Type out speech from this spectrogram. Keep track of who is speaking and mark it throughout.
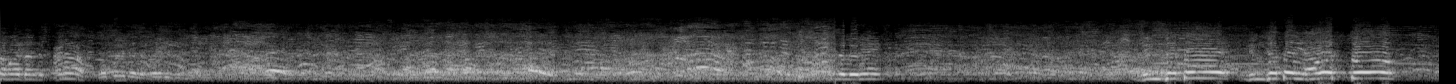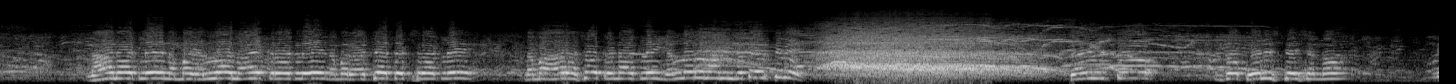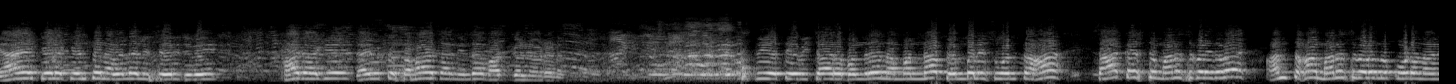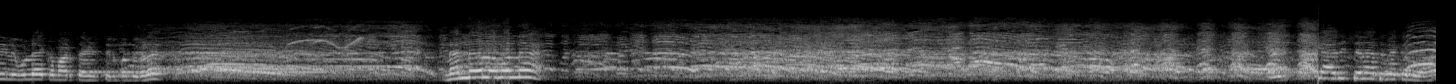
Speaker 1: ಸಮಾಧಾನ ನಿಮ್ ಜೊತೆ ನಿಮ್ ಜೊತೆ ಯಾವತ್ತು ನಾನಾಗ್ಲಿ, ನಮ್ಮ ಎಲ್ಲಾ ನಾಯಕರಾಗ್ಲಿ, ನಮ್ಮ ರಾಜ್ಯಾಧ್ಯಕ್ಷರಾಗ್ಲಿ, ನಮ್ಮ ಆರ್ ಅಶೋಕಣ್ಣ ಆಗ್ಲಿ, ಎಲ್ಲರೂ ನಾವು ನಿಮ್ ಜೊತೆ ಇರ್ತೀವಿ. ದಯವಿಟ್ಟು ಇದು ಪೊಲೀಸ್ ಸ್ಟೇಷನ್ ನ್ಯಾಯ ಕೇಳಕ್ಕೆ ಅಂತ ನಾವೆಲ್ಲ ಇಲ್ಲಿ ಸೇರಿದ್ದೀವಿ. ಹಾಗಾಗಿ ದಯವಿಟ್ಟು ಸಮಾಧಾನದಿಂದ ಮಾತುಗಳನ್ನಾಡೋಣ ರಾಷ್ಟ್ರೀಯತೆ ವಿಚಾರ ಬಂದ್ರೆ ನಮ್ಮನ್ನ ಬೆಂಬಲಿಸುವಂತಹ ಸಾಕಷ್ಟು ಮನಸ್ಸುಗಳಿದಾವೆ. ಅಂತಹ ಮನಸ್ಸುಗಳನ್ನು ಕೂಡ ನಾನು ಇಲ್ಲಿ ಉಲ್ಲೇಖ ಮಾಡ್ತಾ ಹೇಳ್ತೀನಿ ಬಂಧುಗಳೇ. ನನ್ನೆಲ್ಲ ಮೊನ್ನೆ ಆದಿತ್ಯನಾಥ್ ಬೇಕಲ್ವಾ?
